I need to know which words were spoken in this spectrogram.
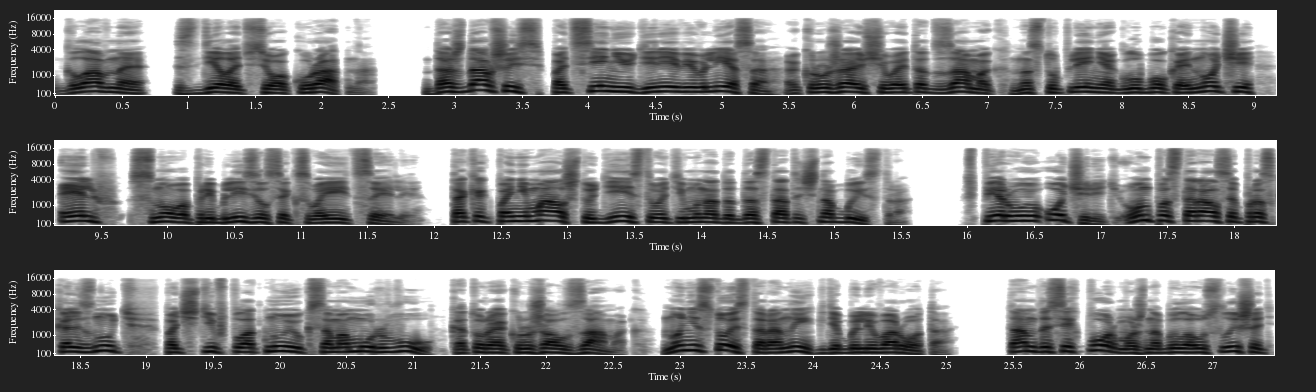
Главное – сделать все аккуратно. Дождавшись под сенью деревьев леса, окружающего этот замок, наступления глубокой ночи, эльф снова приблизился к своей цели, так как понимал, что действовать ему надо достаточно быстро. В первую очередь он постарался проскользнуть почти вплотную к самому рву, который окружал замок, но не с той стороны, где были ворота. Там до сих пор можно было услышать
